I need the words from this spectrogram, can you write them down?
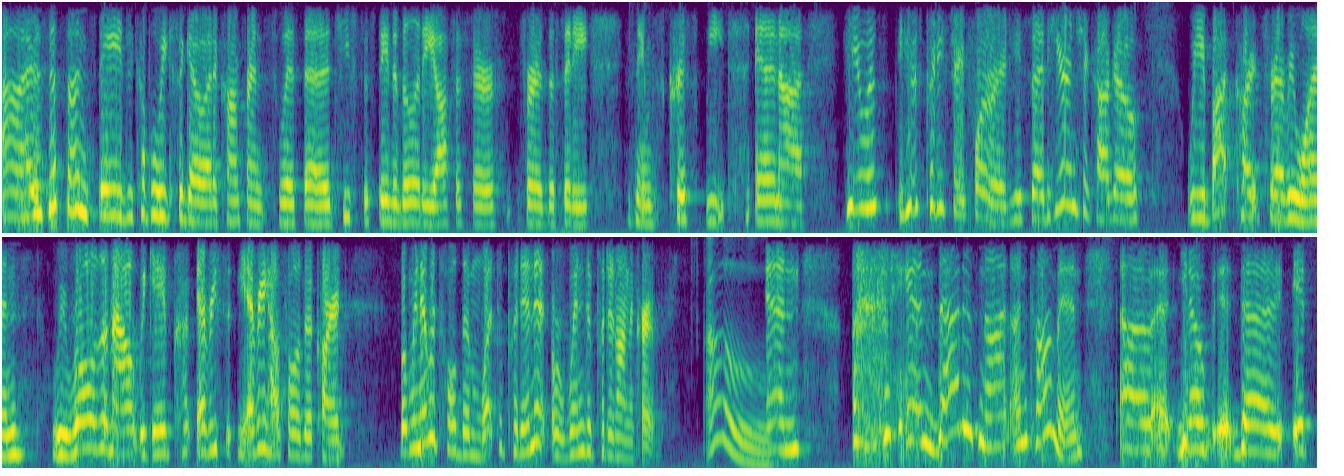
I was just on stage a couple weeks ago at a conference with a chief sustainability officer for the city. His name's Chris Wheat, and uh, he was he was pretty straightforward. He said, "Here in Chicago, we bought carts for everyone. We rolled them out. We gave every every household a cart, but we never told them what to put in it or when to put it on the curb. Oh. And and that is not uncommon. Uh, you know, it, the it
